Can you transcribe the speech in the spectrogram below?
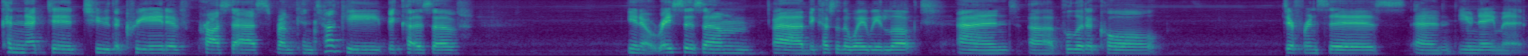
connected to the creative process from Kentucky because of, you know, racism, uh, because of the way we looked, and uh, political differences, and you name it.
